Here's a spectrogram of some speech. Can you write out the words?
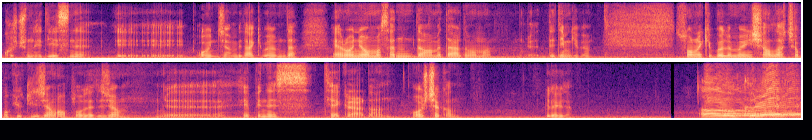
kuşçunun hediyesini e, oynayacağım bir dahaki bölümde. Eğer oynuyor olmasaydım devam ederdim ama Ee, Dediğim gibi sonraki bölümü inşallah çabuk yükleyeceğim, upload edeceğim. Ee, hepiniz tekrardan hoşçakalın. Güle güle. Oh, Creeper!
